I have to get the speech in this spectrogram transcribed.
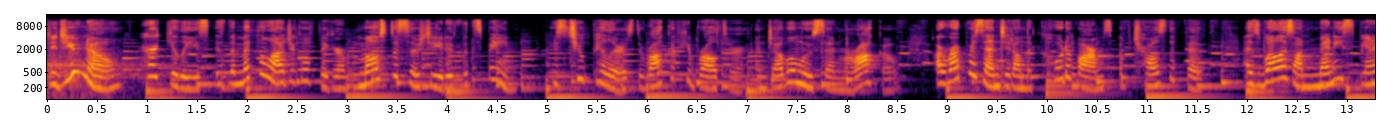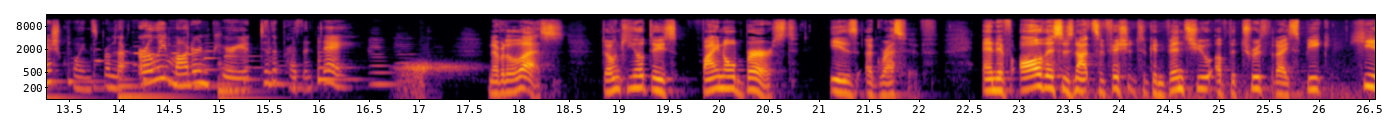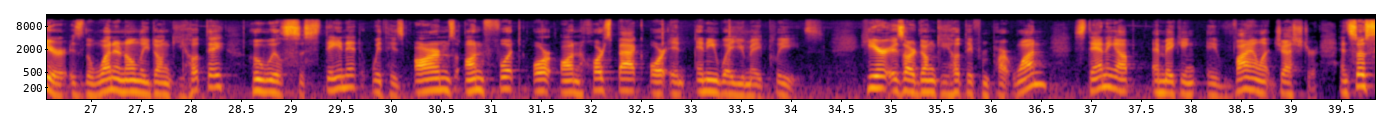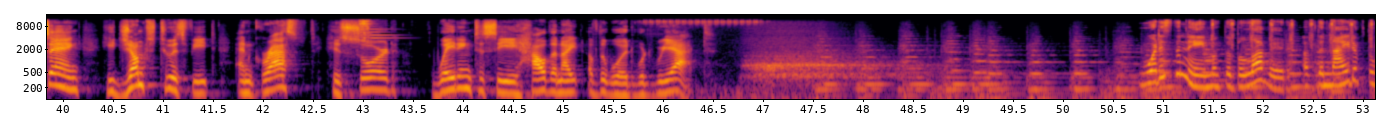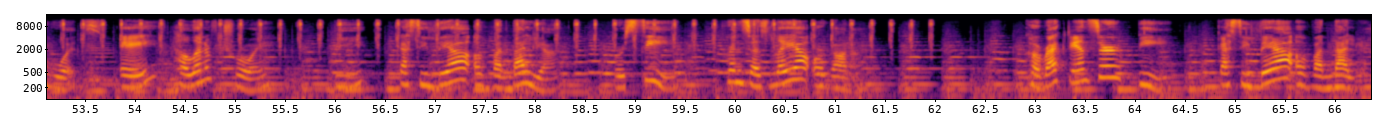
Did you know Hercules is the mythological figure most associated with Spain? His two pillars, the Rock of Gibraltar and Jebel Musa in Morocco, are represented on the coat of arms of Charles V, as well as on many Spanish coins from the early modern period to the present day. Nevertheless, Don Quixote's final burst is aggressive. And if all this is not sufficient to convince you of the truth that I speak, here is the one and only Don Quixote who will sustain it with his arms on foot or on horseback or in any way you may please. Here is our Don Quixote from part one, standing up and making a violent gesture. And so saying, he jumped to his feet and grasped his sword, waiting to see how the Knight of the Wood would react. What is the name of the beloved of the Knight of the Woods? A. Helen of Troy, B. Casildea of Vandalia, or C. Princess Leia Organa? Correct answer B. Casildea of Vandalia.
